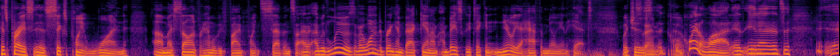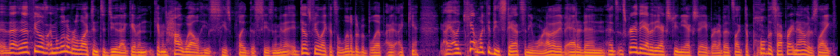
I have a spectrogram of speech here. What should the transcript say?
his price is six point one. Uh, my sell in for him would be five point seven. So I, I would lose if I wanted to bring him back in. I'm, I'm basically taking nearly a half a million hit, which is Same, uh, yeah. quite a lot. It, you know, it's a, uh, that, that feels. I'm a little reluctant to do that, given given how well he's he's played this season. I mean, it, does feel like it's a little bit of a blip. I, I can't I, I can't look at these stats anymore now that they've added in. It's, it's great they added the XG and the XA, Brendan, but it's like to pull this up right now. There's like.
